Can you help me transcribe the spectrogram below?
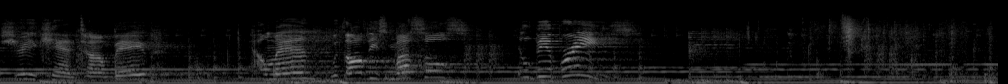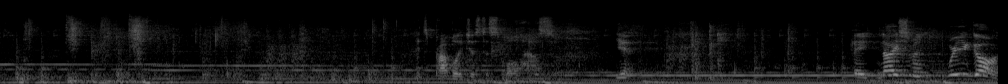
Sure you can, Tom, babe. Hell, man, with all these muscles, it'll be a breeze. It's probably just a small house. Yeah. Hey, Niceman, where you going?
